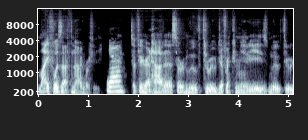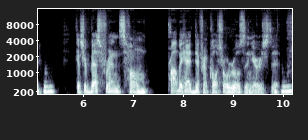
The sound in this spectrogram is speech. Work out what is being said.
life was ethnography. Yeah. To figure out how to sort of move through different communities, move through, because mm-hmm. your best friend's home probably had different cultural rules than yours did. Mm-hmm.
